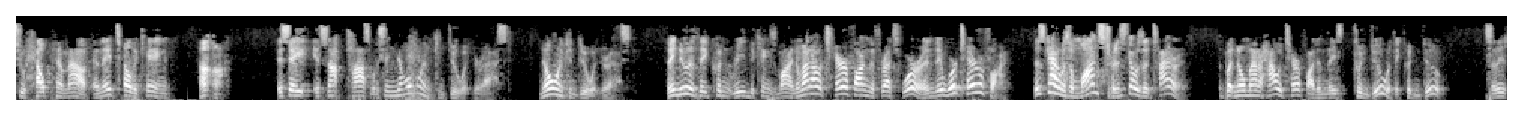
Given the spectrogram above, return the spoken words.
to help him out. And they tell the king, uh-uh, they say it's not possible. They say no one can do what you're asked. No one can do what you're asking. They knew that they couldn't read the king's mind, no matter how terrifying the threats were, and they were terrifying. This guy was a monster. This guy was a tyrant. But no matter how he terrified them, they couldn't do what they couldn't do. So they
